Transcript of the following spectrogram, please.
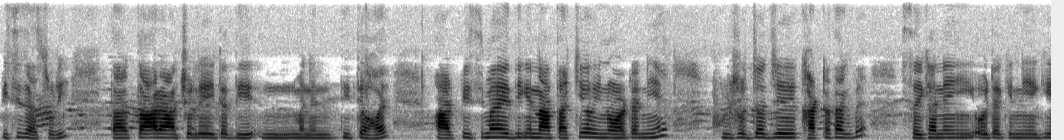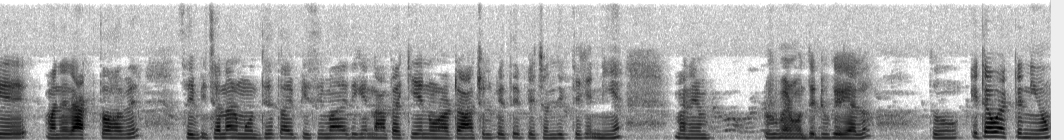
পিসি শাশুড়ি, তার তার আঁচলে এটা দিয়ে মানে দিতে হয়। আর পিসিমা এদিকে না তাকিয়ে ওই নোড়াটা নিয়ে ফুলসজ্জার যে খাটটা থাকবে সেইখানেই ওইটাকে নিয়ে গিয়ে মানে রাখতে হবে। সেই বিছানার মধ্যে তাই পিসিমা এদিকে না তাকিয়ে নোড়াটা আঁচল পেতে পেছন দিক থেকে নিয়ে মানে রুমের মধ্যে ঢুকে গেল। তো এটাও একটা নিয়ম।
